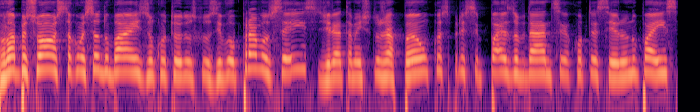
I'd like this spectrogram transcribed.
Olá pessoal, está começando mais um conteúdo exclusivo para vocês, diretamente do Japão, com as principais novidades que aconteceram no país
